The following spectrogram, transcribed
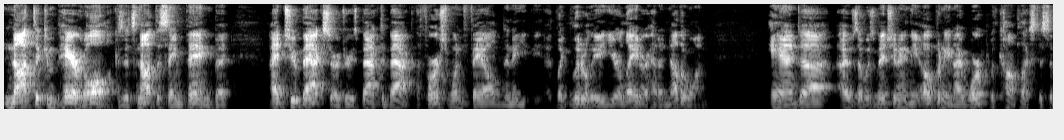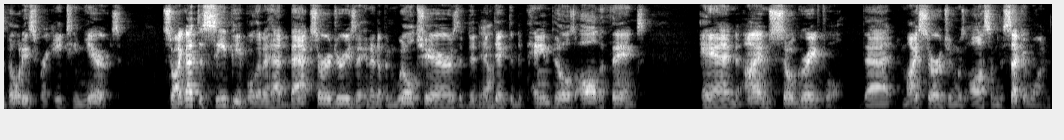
not to compare at all because it's not the same thing, but I had two back surgeries back to back. The first one failed, and a, like literally a year later, had another one. And uh, I was I was mentioning in the opening, I worked with complex disabilities for 18 years. So I got to see people that had had back surgeries that ended up in wheelchairs, that yeah. addicted to pain pills, all the things. And I am so grateful that my surgeon was awesome, the second one,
